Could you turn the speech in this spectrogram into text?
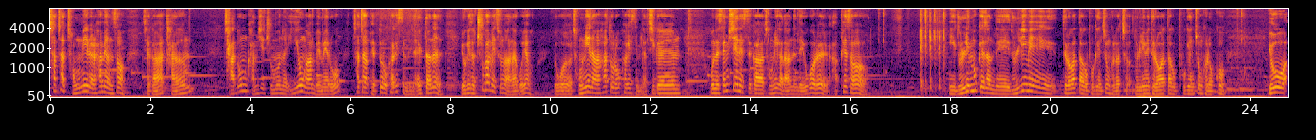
차차 정리를 하면서 제가 다음 자동 감시 주문을 이용한 매매로 찾아뵙도록 하겠습니다. 일단은 여기서 추가 매수는 안 하고요. 요거 정리나 하도록 하겠습니다. 지금 오늘 샘 CNS가 정리가 나왔는데 요거를 앞에서 이 눌림목 계좌인데 눌림에 들어갔다고 보기엔 좀 그렇죠. 눌림에 들어갔다고 보기엔 좀 그렇고 요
